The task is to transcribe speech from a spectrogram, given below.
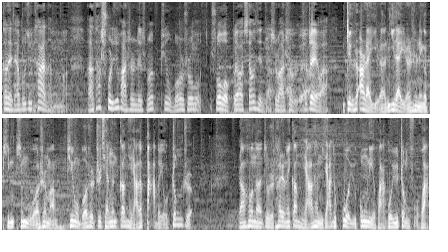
钢铁侠不是去看他们吗？啊，他说了一句话是那什么？皮姆博士说过，说过不要相信你，是吧？是是这个吧？这个是二代蚁人，一代蚁人是那个皮皮姆博士嘛？皮姆博士之前跟钢铁侠的爸爸有争执，然后呢，就是他认为钢铁侠他们家就过于功利化、过于政府化，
